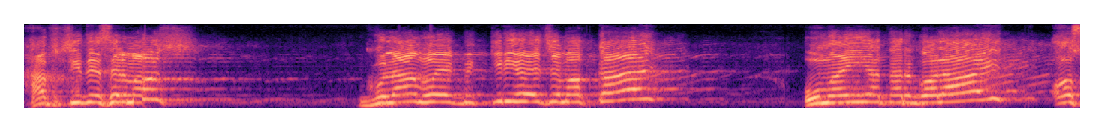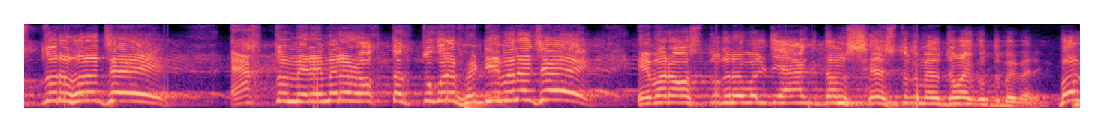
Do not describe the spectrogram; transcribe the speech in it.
হাফসি দেশের মানুষ, গুলাম হয়ে বিক্রি হয়েছে মক্কায়, উমাইয়া তার গলায় অস্ত্র ধরেছে। এক তো মেরে মেরে রক্তাক্ত করে ফেটিয়ে ফেলেছে। এবার অস্ত্র ধরে বলছে, একদম শেষ, তোকে মেরে জবাই করতে পারে বল,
